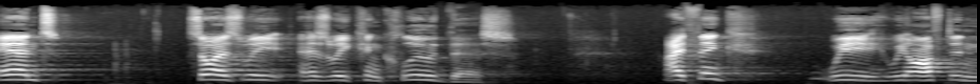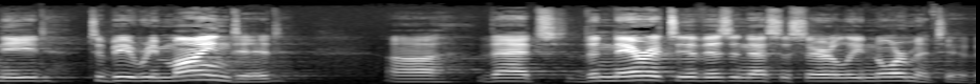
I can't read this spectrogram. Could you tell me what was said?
And so as we as we conclude this, I think we we often need to be reminded uh, that the narrative isn't necessarily normative.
